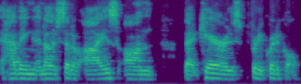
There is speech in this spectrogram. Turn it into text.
having another set of eyes on that care is pretty critical.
